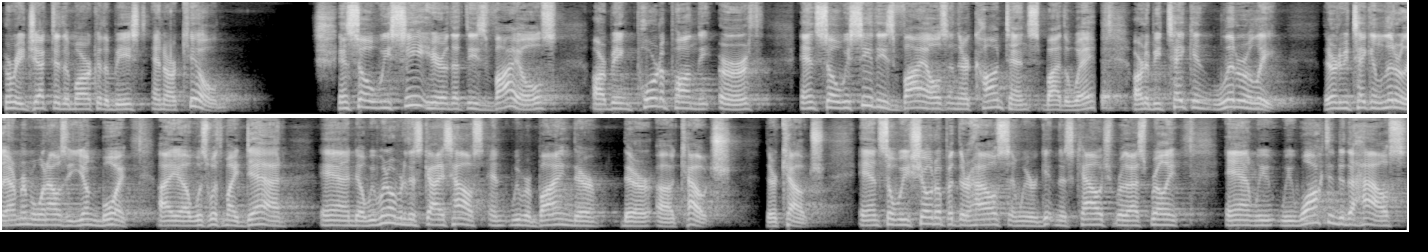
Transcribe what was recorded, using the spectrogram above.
who rejected the mark of the beast and are killed. And so we see here that these vials are being poured upon the earth. And so we see these vials and their contents, by the way, are to be taken literally. They're to be taken literally. I remember when I was a young boy, I uh, was with my dad and uh, we went over to this guy's house and we were buying their, their uh, couch, their couch. And so we showed up at their house and we were getting this couch, Brother Asprelli, and we, we walked into the house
